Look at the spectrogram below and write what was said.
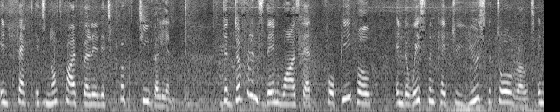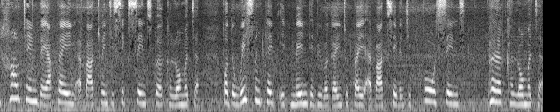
In fact, it's not 5 billion, it's 50 billion. The difference then was that for people in the Western Cape to use the toll roads, in Gauteng they are paying about 26 cents per kilometer. For the Western Cape, it meant that we were going to pay about 74 cents per kilometer.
